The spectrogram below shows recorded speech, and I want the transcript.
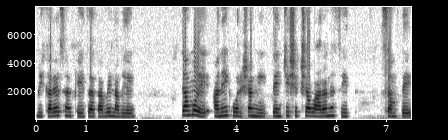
भिकाऱ्यासारखे जगावे लागले. त्यामुळे अनेक वर्षांनी त्यांची शिक्षा वाराणसीत संपते.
